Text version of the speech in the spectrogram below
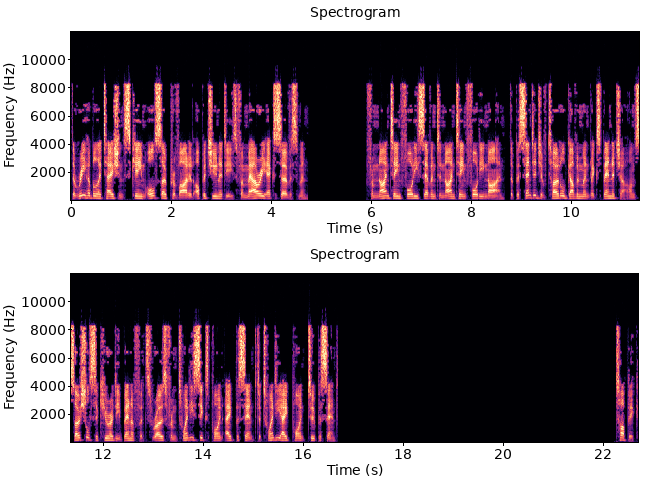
The rehabilitation scheme also provided opportunities for Maori ex-servicemen. From 1947 to 1949, the percentage of total government expenditure on Social Security benefits rose from 26.8% to 28.2%. Topic:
